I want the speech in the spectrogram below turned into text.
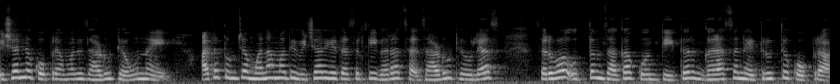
ईशान्य कोपऱ्यामध्ये झाडू ठेवू नये. आता तुमच्या मनामध्ये विचार येत असेल की घरात झाडू ठेवल्यास सर्व उत्तम जागा कोणती? तर घराचा नेतृत्व कोपरा.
